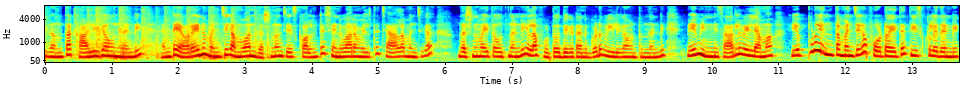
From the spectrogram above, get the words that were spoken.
ఇదంతా ఖాళీగా ఉందండి. అంటే ఎవరైనా మంచిగా అమ్మవారిని దర్శనం చేసుకోవాలంటే శనివారం వెళ్తే చాలా మంచిగా దర్శనం అయితే అవుతుందండి. ఇలా ఫోటో దిగడానికి కూడా వీలుగా ఉంటుందండి. మేము ఇన్నిసార్లు వెళ్ళామా? ఎప్పుడూ ఇంత మంచిగా ఫోటో అయితే తీసుకోలేదండి.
